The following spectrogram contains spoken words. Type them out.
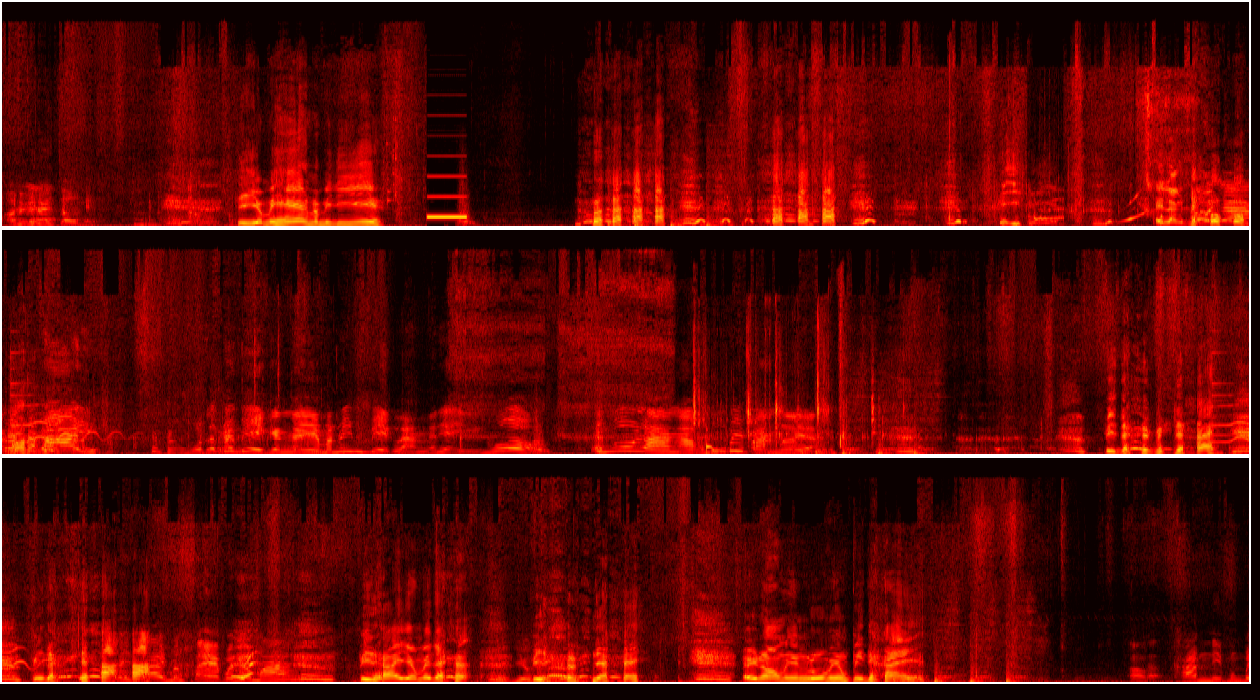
เอาไม่ให้จมสียังไม่แห้งทำไม่ดี ไอ้หลังโตเอายางสบายแล้วจะเบรกยังไงอะมันไม่มีเบรกหลังอะเนี่ยไอ้โง่ไอ้โง่ลางเอาหูไม่ฟังเลยอะปิดได้ปิดได้ปิดได้ไม่ได้มันแตกไปแล้วมั้งปิดได้ยังไม่ได้ปิดได้ไม่ได้ไอ้ยน้องมันยังรู้มันยังปิดได้อ้าวคันนี่มึงไป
